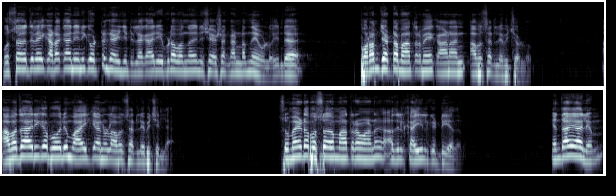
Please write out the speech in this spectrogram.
പുസ്തകത്തിലേക്ക് കടക്കാൻ എനിക്ക് ഒട്ടും കഴിഞ്ഞിട്ടില്ല. കാര്യം ഇവിടെ വന്നതിന് ശേഷം കണ്ടെന്നേ ഉള്ളൂ. ഇതിന്റെ പുറം ചട്ട മാത്രമേ കാണാൻ അവസരം ലഭിച്ചുള്ളൂ. അവതാരിക പോലും വായിക്കാനുള്ള അവസരം ലഭിച്ചില്ല. സുമയുടെ പുസ്തകം മാത്രമാണ് അതിൽ കയ്യിൽ കിട്ടിയത്. എന്തായാലും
